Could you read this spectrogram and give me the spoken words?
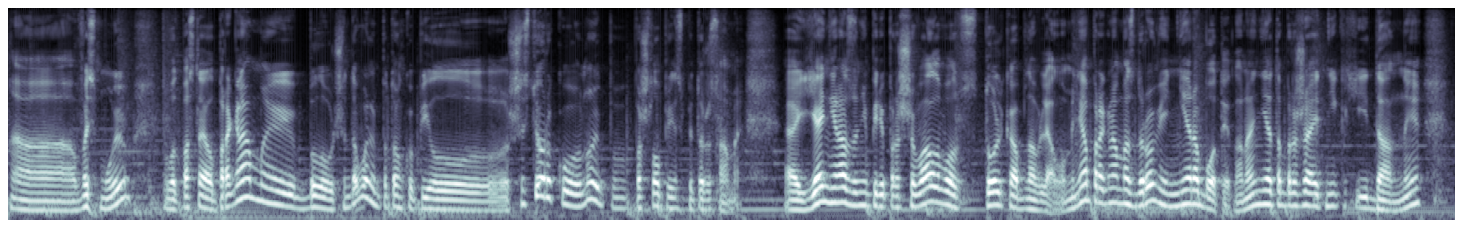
восьмую, вот поставил программы, был очень доволен, потом купил шестерку, ну и пошло, в принципе, то же самое. Э, я ни разу не перепрошивал его, только обновлял. У меня программа здоровья не работает, она не отображает никакие данные, а,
